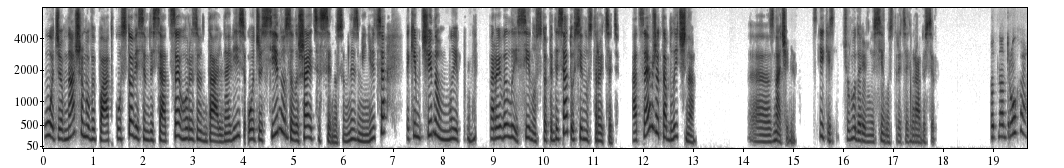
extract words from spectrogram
Отже, в нашому випадку 180 це горизонтальна вісь, отже, синус залишається синусом, не змінюється. Таким чином, ми перевели синус 150 у синус 30. А це вже табличне е, значення. Скільки, чому дорівнює синус 30 градусів? Одна друга?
